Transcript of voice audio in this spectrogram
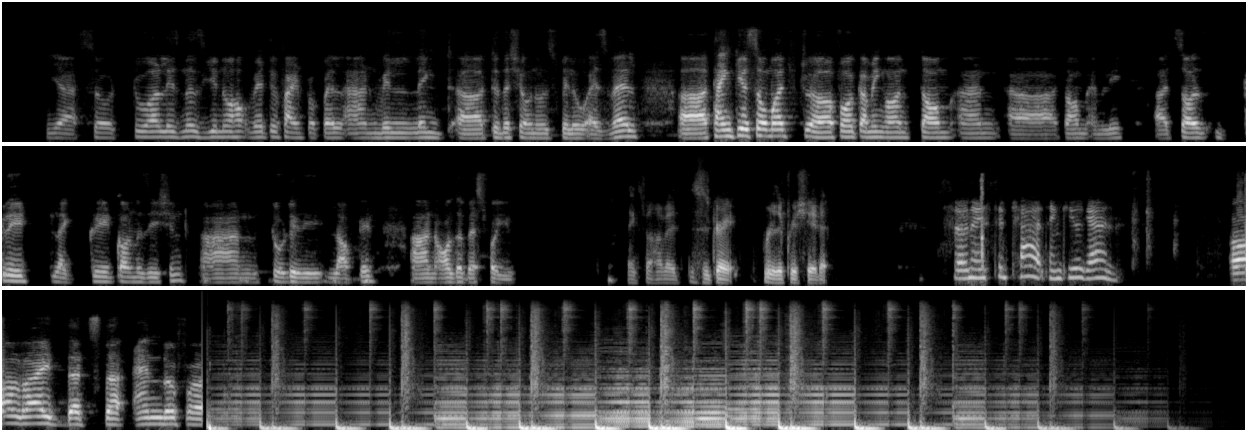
yeah so to our listeners you know where to find propel and we'll link uh, to the show notes below as well. Uh, thank you so much uh, for coming on tom and uh, tom emily. Uh, it's a great like great conversation and totally loved it and all the best for you. Thanks mohammed. This is great. Really appreciate it. So nice to chat. Thank you again. All right that's the end of our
